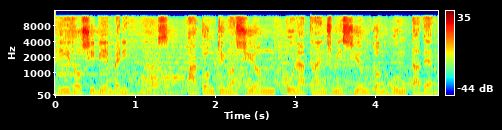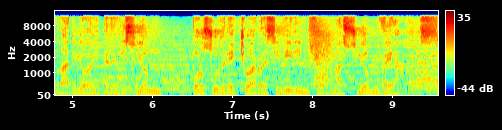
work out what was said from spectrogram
Bienvenidos y bienvenidas. A continuación, una transmisión conjunta de radio y televisión por su derecho a recibir información veraz.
